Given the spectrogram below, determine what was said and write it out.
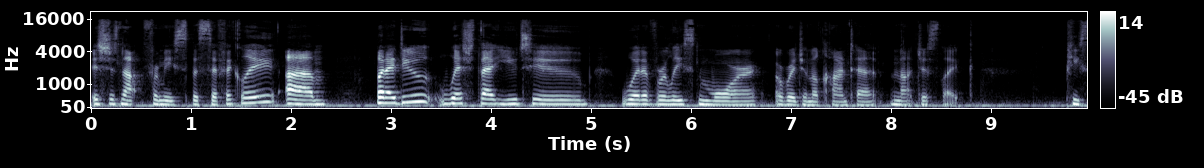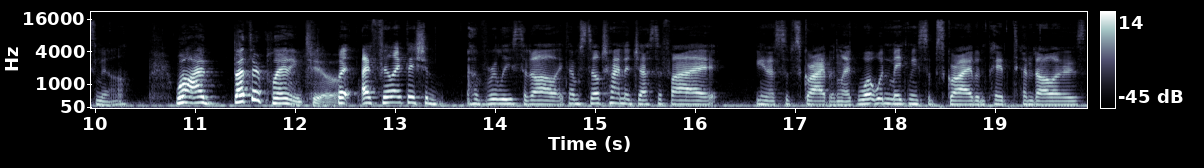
It's just not for me specifically. Um but I do wish that YouTube would have released more original content, not just like piecemeal. Well, I bet they're planning to. But I feel like they should have released it all. Like I'm still trying to justify, you know, subscribing. Like what would make me subscribe and pay ten dollars?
